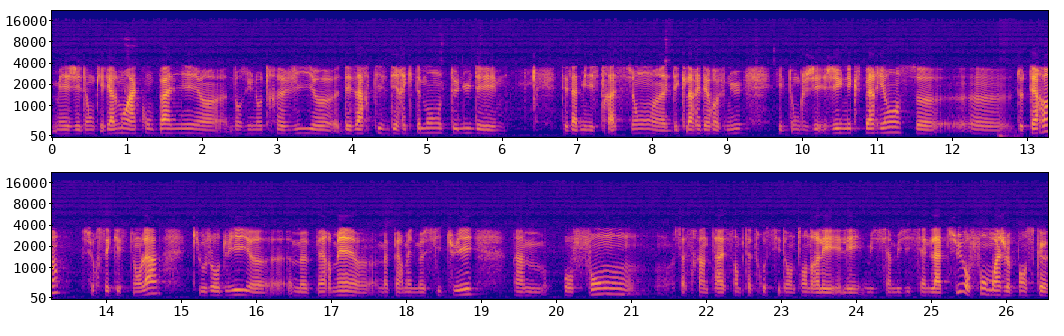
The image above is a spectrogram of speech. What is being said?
Mais j'ai donc également accompagné euh, dans une autre vie euh, des artistes directement tenus des, administrations, euh, déclarer des revenus. Et donc j'ai une expérience euh, de terrain sur ces questions-là aujourd'hui me permet me permet de me situer. au fond, ça serait intéressant peut-être aussi d'entendre les, musiciens musiciennes là-dessus. Au fond, moi je pense que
